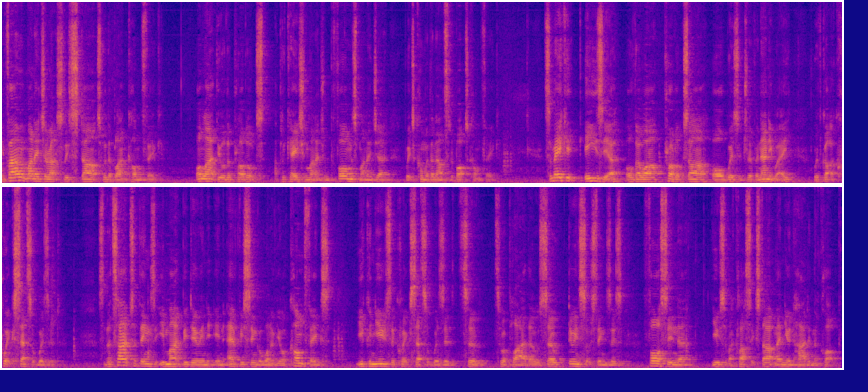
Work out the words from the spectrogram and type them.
Environment Manager actually starts with a blank config, unlike the other products, Application Manager and Performance Manager, which come with an out-of-the-box config. To make it easier, although our products are all wizard driven anyway, we've got a quick setup wizard. So the types of things that you might be doing in every single one of your configs, you can use the quick setup wizard to, to apply those. So doing such things as forcing the use of a classic start menu and hiding the clock.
